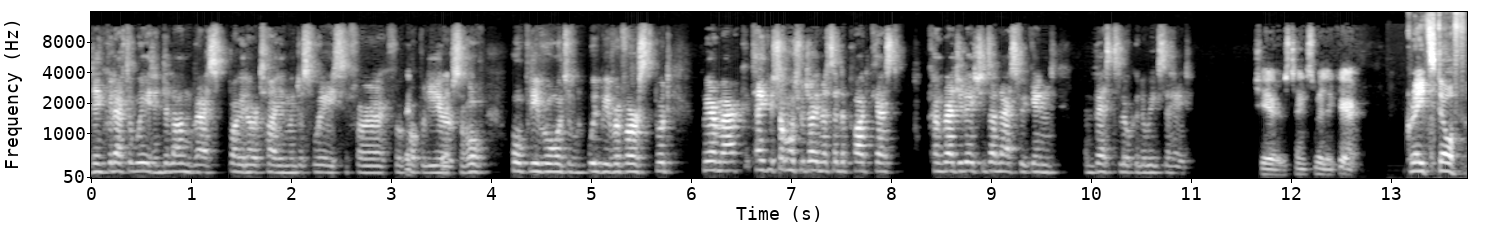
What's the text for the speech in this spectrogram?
I think we'll have to wait until long grass bide our time and just wait for, for a couple of years. So hope, hopefully roads will, will be reversed. But here, Mark, thank you so much for joining us on the podcast. Congratulations on last weekend and best of luck in the weeks ahead. Cheers. Thanks, Millie. Care. Great stuff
